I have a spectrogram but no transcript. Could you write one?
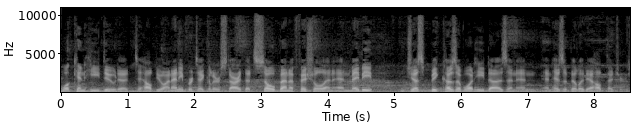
What can he do to, to help you on any particular start that's so beneficial and, and maybe just because of what he does and, and, and his ability to help pitchers.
